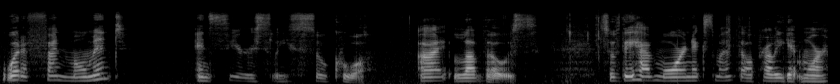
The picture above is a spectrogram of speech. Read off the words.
What a fun moment and seriously so cool. I love those. So if they have more next month, I'll probably get more.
